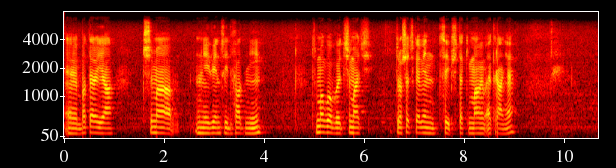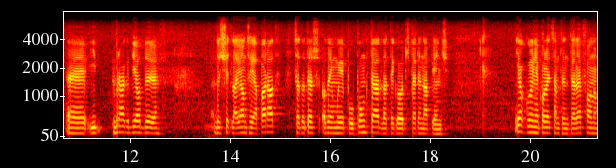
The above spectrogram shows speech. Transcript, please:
e, bateria trzyma mniej więcej 2 dni co mogłoby trzymać troszeczkę więcej przy takim małym ekranie. Yy, i brak diody doświetlającej aparat za to też odejmuje pół punkta dlatego 4 na 5 i ogólnie polecam ten telefon.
